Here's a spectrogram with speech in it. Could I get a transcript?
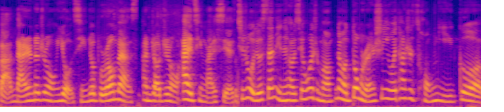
把男人的这种友情，就 bromance，按照这种爱情来写。其实我觉得三井那条线为什么那么动人，是因为他是从一个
